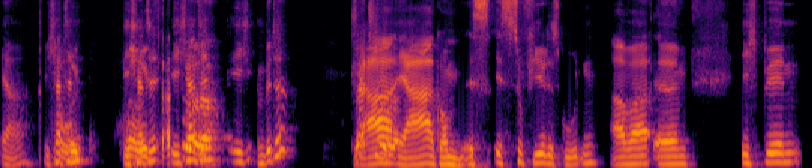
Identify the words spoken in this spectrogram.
Ja, ich hatte, ich hatte, ich hatte, ich, bitte? Ja, ja, komm, ist, ist zu viel des Guten, aber ähm, ich bin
